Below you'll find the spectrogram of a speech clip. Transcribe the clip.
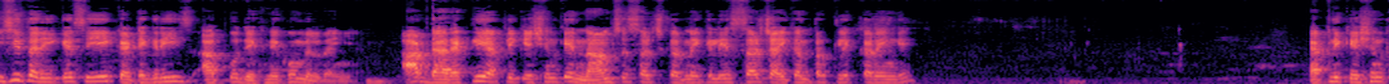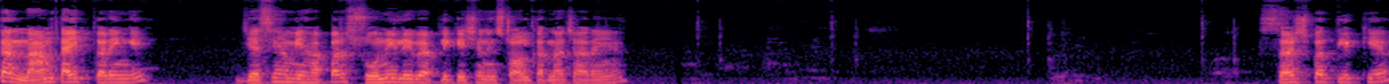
इसी तरीके से ये कैटेगरीज आपको देखने को मिल रही हैं। आप डायरेक्टली एप्लीकेशन के नाम से सर्च करने के लिए सर्च आइकन पर क्लिक करेंगे। एप्लीकेशन का नाम टाइप करेंगे। जैसे हम यहाँ पर सोनी लिव एप्लीकेशन इंस्टॉल करना चाह रहे हैं। सर्च पर क्लिक किया।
